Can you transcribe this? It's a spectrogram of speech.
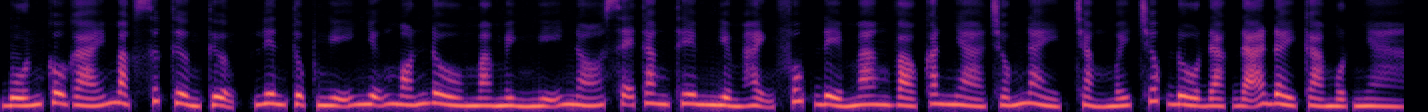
Bốn cô gái mặc sức tưởng tượng, liên tục nghĩ những món đồ mà mình nghĩ nó sẽ tăng thêm niềm hạnh phúc để mang vào căn nhà trống này, chẳng mấy chốc đồ đạc đã đầy cả một nhà.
